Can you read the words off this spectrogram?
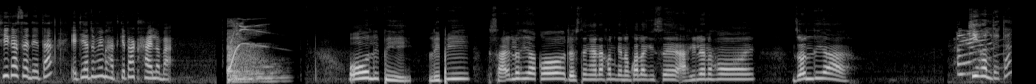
ঠিক আছে দেউতা এতিয়া তুমি ভাতকেইটা খাই ল'বা। অ' লিপি লিপি চাই লহি আকৌ ড্ৰেছিং আইনাখন কেনেকুৱা লাগিছে আহিলে নহয়। জল্দি আহ। কি হ'ল দেউতা?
